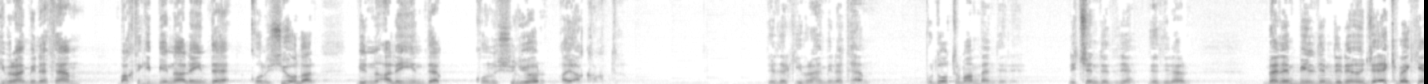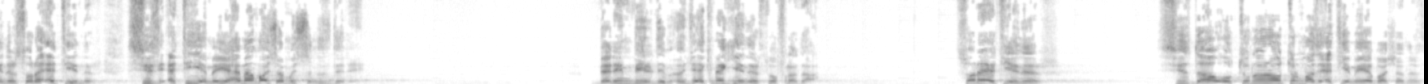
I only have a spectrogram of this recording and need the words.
İbrahim bin Ethem baktı ki birinin aleyhinde konuşuyorlar, birinin aleyhinde konuşuluyor, ayağa kalktı. Dediler ki İbrahim bin Ethem, burada oturmam ben dedi. Niçin dedi, dediler. Benim bildiğim dedi önce ekmek yenir sonra et yenir. Siz eti yemeye hemen başlamışsınız dedi. Benim bildiğim önce ekmek yenir sofrada. Sonra et yenir. Siz daha oturur oturmaz et yemeye başladınız.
